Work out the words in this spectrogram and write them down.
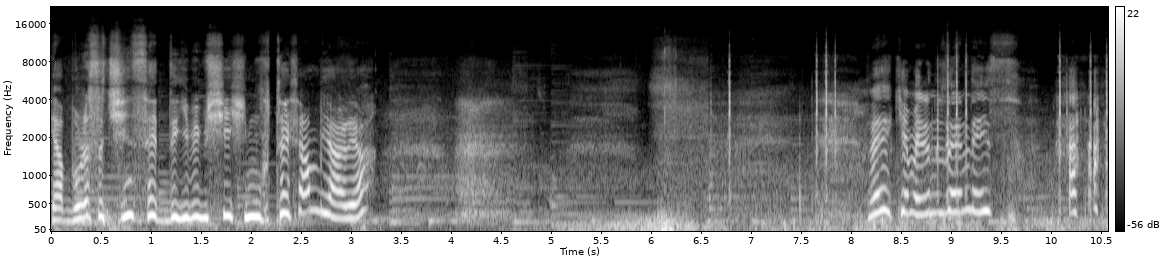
Ya burası Çin Seddi gibi bir şey. Muhteşem bir yer ya. Ve kemerin üzerindeyiz.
